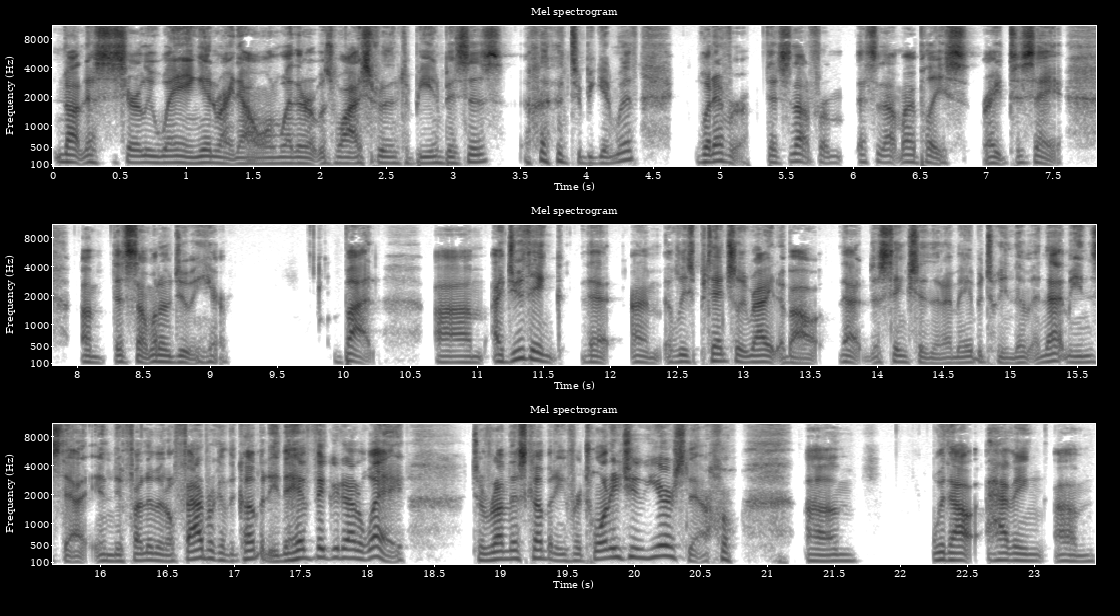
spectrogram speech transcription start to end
not necessarily weighing in right now on whether it was wise for them to be in business to begin with. Whatever. That's not from that's not my place, right? To say. Um, that's not what I'm doing here. But um, I do think that I'm at least potentially right about that distinction that I made between them. And that means that in the fundamental fabric of the company, they have figured out a way to run this company for 22 years now um, without having um,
